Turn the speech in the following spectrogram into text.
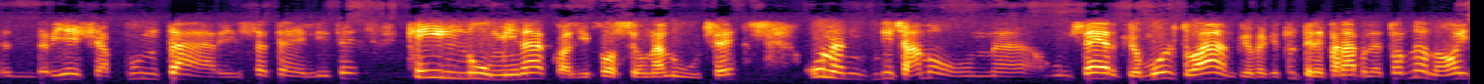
eh, riesce a puntare il satellite che illumina, quali fosse una luce, una, diciamo un, un cerchio molto ampio perché tutte le parabole attorno a noi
